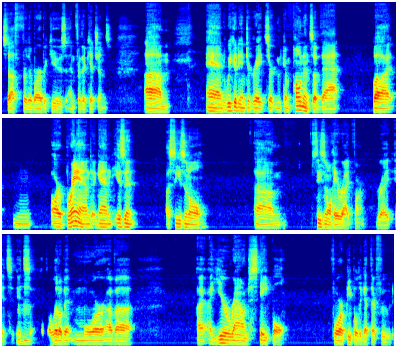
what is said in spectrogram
stuff for their barbecues and for their kitchens. Um, and we could integrate certain components of that, but our brand again isn't a seasonal um, seasonal hayride farm, right? It's it's, it's a little bit more of a a, a year round staple for people to get their food.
